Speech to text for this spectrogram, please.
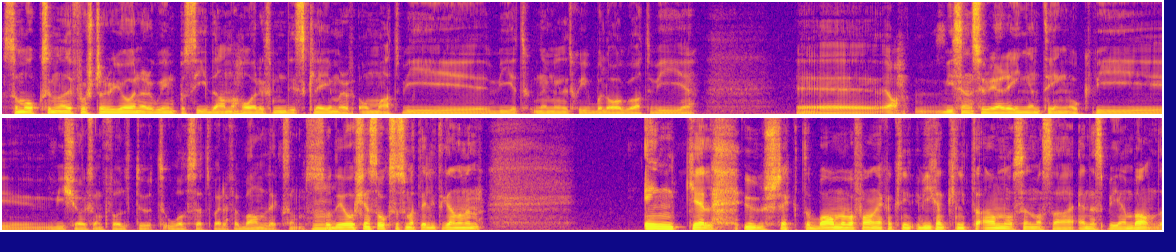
Som också, det första du gör när du går in på sidan har liksom en disclaimer om att vi, vi är ett, nämligen ett skivbolag och att vi eh, ja, vi censurerar ingenting och vi, vi kör liksom fullt ut oavsett vad det är för band liksom. Mm. Så det känns också som att det är lite grann av en enkel ursäkt och bara, men vad fan, kan knyta, vi kan knyta an oss en massa NSBN-band.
